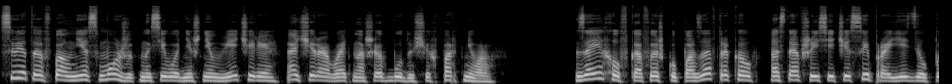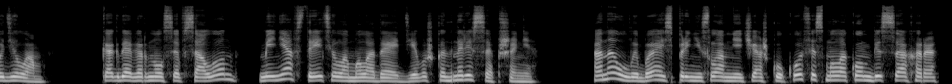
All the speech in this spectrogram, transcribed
Света вполне сможет на сегодняшнем вечере очаровать наших будущих партнеров. Заехал в кафешку, позавтракал, оставшиеся часы проездил по делам. Когда вернулся в салон, меня встретила молодая девушка на ресепшене. Она, улыбаясь, принесла мне чашку кофе с молоком без сахара,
